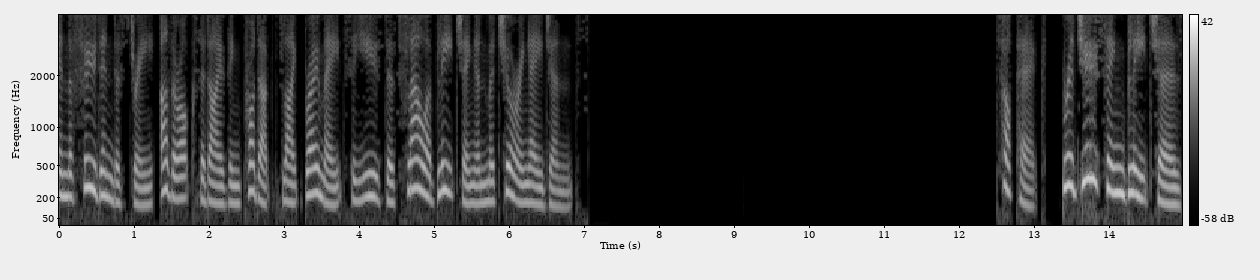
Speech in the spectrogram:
in the food industry, other oxidizing products like bromates are used as flour bleaching and maturing agents. Topic: Reducing bleachers.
